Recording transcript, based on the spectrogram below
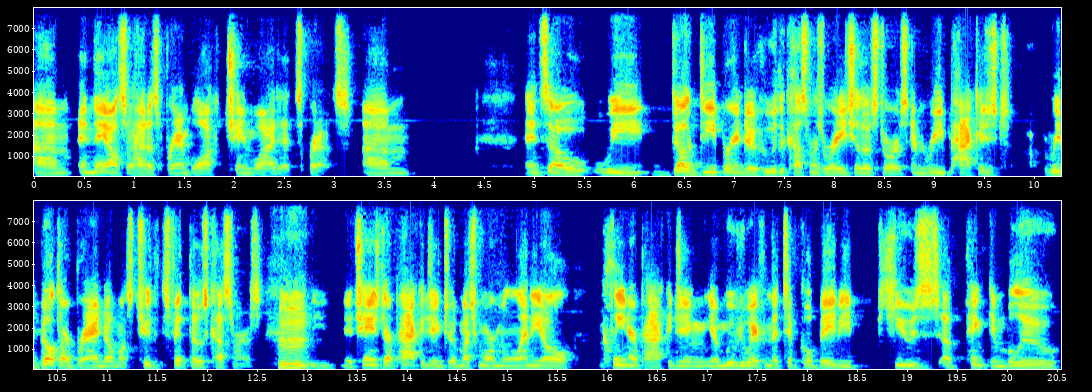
Um, and they also had us brand block chain wide at Sprouts. Um, and so we dug deeper into who the customers were at each of those stores and repackaged, rebuilt our brand almost to fit those customers. Hmm. We you know, changed our packaging to a much more millennial, cleaner packaging. You know, moved away from the typical baby hues of pink and blue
